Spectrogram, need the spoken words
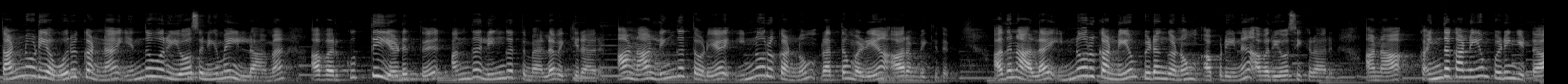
தன்னுடைய ஒரு கண்ணை எந்த ஒரு யோசனையுமே இல்லாம அவர் குத்தி எடுத்து அந்த லிங்கத்து மேல வைக்கிறாரு. ஆனா லிங்கத்தோடைய இன்னொரு கண்ணும் ரத்தம் வழிய ஆரம்பிக்குது. அதனால இன்னொரு கண்ணையும் பிடுங்கணும் அப்படின்னு அவர் யோசிக்கிறாரு. ஆனா இந்த கண்ணையும் பிடுங்கிட்டா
